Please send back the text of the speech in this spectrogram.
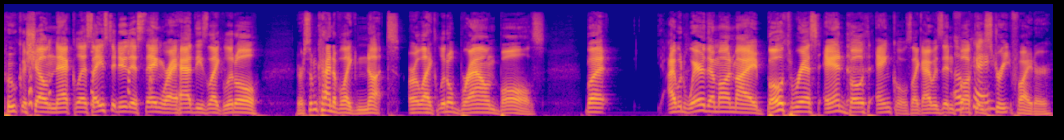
puka shell necklace. I used to do this thing where I had these like little, or some kind of like nut or like little brown balls, but I would wear them on my both wrist and both ankles, like I was in fucking Street Fighter.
